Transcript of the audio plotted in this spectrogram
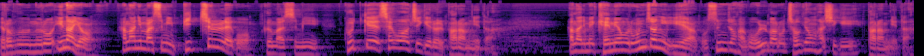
여러분으로 인하여 하나님 말씀이 빛을 내고 그 말씀이 굳게 세워지기를 바랍니다. 하나님의 계명을 온전히 이해하고 순종하고 올바로 적용하시기 바랍니다.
